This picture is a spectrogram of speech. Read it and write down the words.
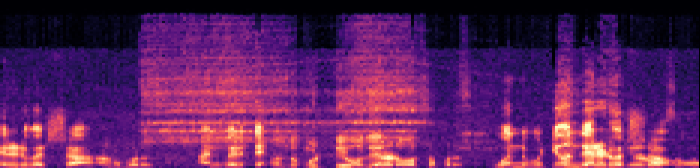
ಎರಡು ವರ್ಷ? ಹಂಗ ಬರುತ್ತೆ. ಅನ್ ಬರುತ್ತೆ. ಒಂದು ಬುಟ್ಟಿ ಒಂದ್ ಎರಡು ವರ್ಷ ಬರುತ್ತೆ. ಒಂದು ಬುಟ್ಟಿ ಒಂದ್ ಎರಡು ವರ್ಷ? ಓ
